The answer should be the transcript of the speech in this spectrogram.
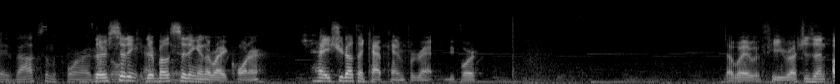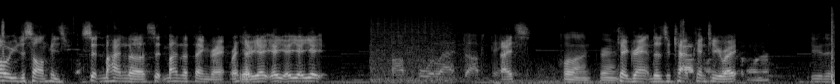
Okay, Valk's in the corner. I don't They're know sitting. They're both Cap sitting in the right corner. Hey, shoot out that cap cannon for Grant before. That way, if he rushes in. Oh, you just saw him. He's sitting behind the sitting behind the thing, Grant. Right there. Yeah, yeah, yeah, yeah, yeah. Op 4 last stop standing. Nice. Hold on, Grant. Okay, Grant. There's a cap can to your right. Corner. Shoot it,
